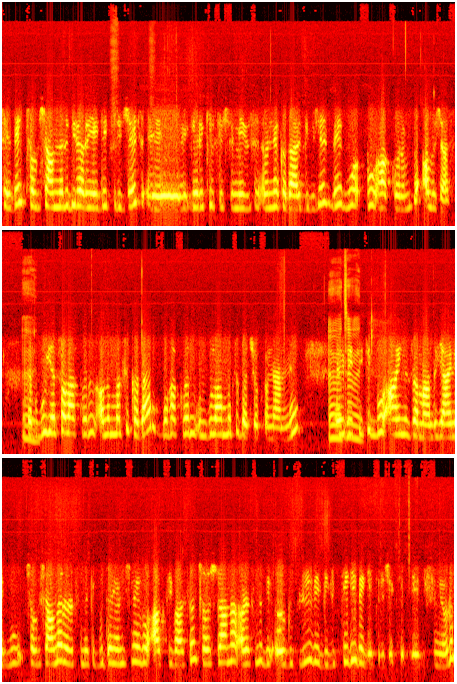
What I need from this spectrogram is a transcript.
şeyde çalışanları bir araya getireceğiz. E, gerekirse işte meclisin önüne kadar gideceğiz ve bu, bu haklarımızı alacağız. Evet. Tabii bu yasal hakların alınması kadar bu hakların uygulanması da çok önemli. Evet, Elbette evet. ki bu aynı zamanda yani bu çalışanlar arasındaki bu dayanışma ve bu aktivasyon çalışanlar arasında bir örgütlülüğü ve birlikteliği de getirecektir diye düşünüyorum.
